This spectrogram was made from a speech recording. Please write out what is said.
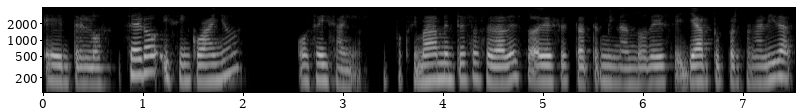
entre los 0 y 5 años o 6 años. Aproximadamente esas edades todavía se está terminando de sellar tu personalidad.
